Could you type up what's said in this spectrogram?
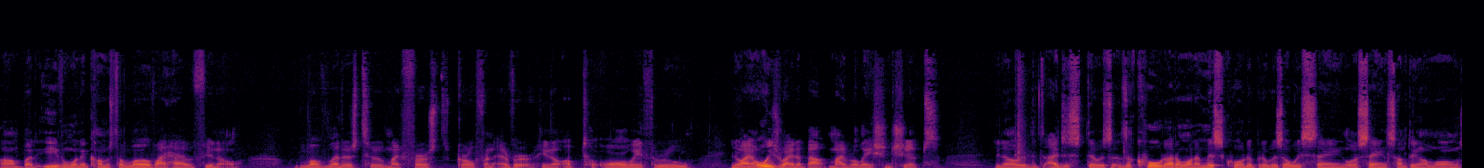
Um, but even when it comes to love, I have, you know, love letters to my first girlfriend ever, you know, up to all the way through. You know, I always write about my relationships. You know, I just, there was, a quote, I don't want to misquote it, but it was always saying, or saying something along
